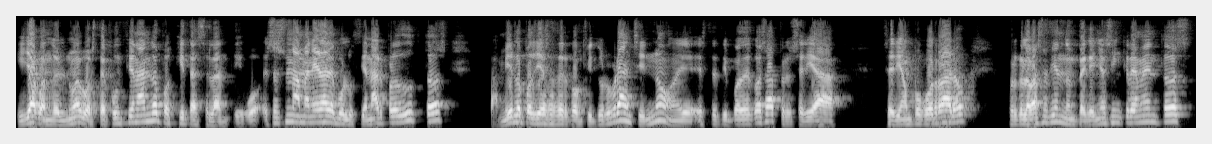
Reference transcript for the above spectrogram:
y ya cuando el nuevo esté funcionando, pues quitas el antiguo. Eso es una manera de evolucionar productos. También lo podrías hacer con feature branching, ¿no? E, este tipo de cosas, pero sería, sería un poco raro porque lo vas haciendo en pequeños incrementos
